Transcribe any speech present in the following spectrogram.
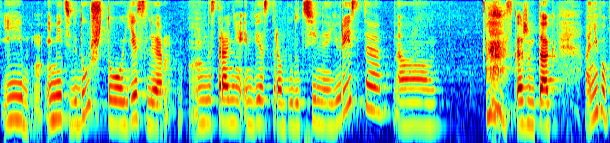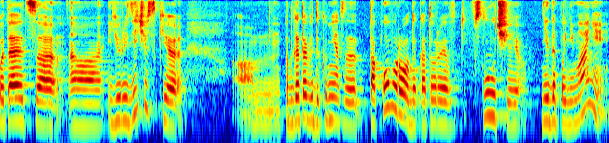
и иметь в виду, что если на стороне инвестора будут сильные юристы, а, скажем так, они попытаются а, юридически ам, подготовить документы такого рода, которые в, случае недопониманий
